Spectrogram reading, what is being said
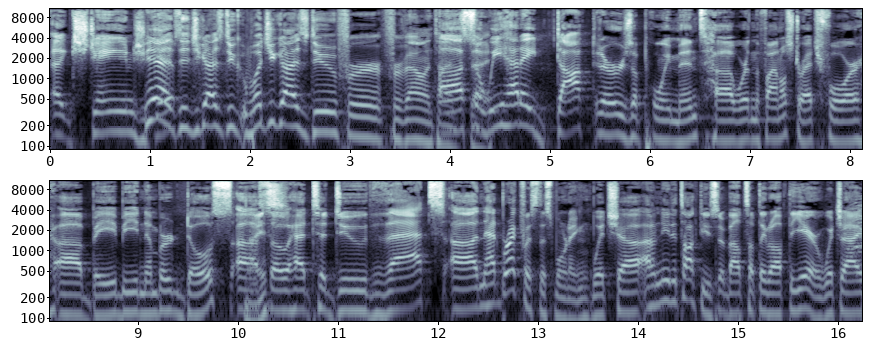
exchange Yeah, gifts? did you guys do? What'd you guys do for for Valentine's Uh, Day? so we had a doctor's appointment. Uh, we're in the final stretch for uh, baby number dos. Uh, Nice. So had to do that uh, and had breakfast this morning, which uh, I need to talk to you about something off the air. Which I,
